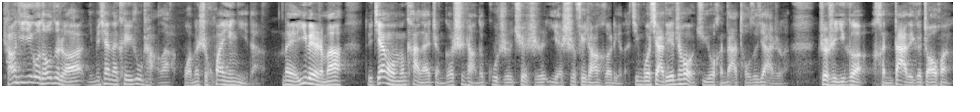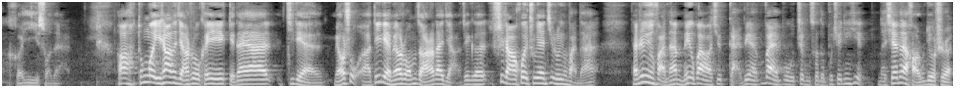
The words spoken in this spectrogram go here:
长期机构投资者，你们现在可以入场了，我们是欢迎你的。那也意味着什么？对监管部门看来，整个市场的估值确实也是非常合理的。经过下跌之后，具有很大投资价值了，这是一个很大的一个召唤和意义所在。好，通过以上的讲述，可以给大家几点描述啊。第一点描述，我们早上在讲，这个市场会出现技术性反弹，但这种反弹没有办法去改变外部政策的不确定性。那现在好处就是。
